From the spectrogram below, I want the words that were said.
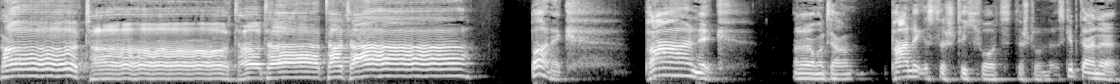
Ta, ta, ta, ta, ta, ta. Panik. Panik. Meine Damen und Herren, Panik ist das Stichwort der Stunde. Es gibt eine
